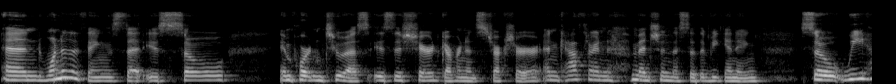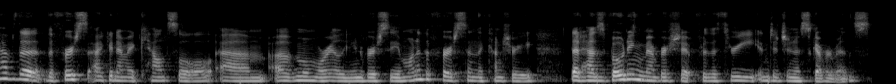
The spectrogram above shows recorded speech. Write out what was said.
And one of the things that is so important to us is this shared governance structure. And Catherine mentioned this at the beginning. So we have the, the first academic council um, of Memorial University and one of the first in the country that has voting membership for the three Indigenous governments.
